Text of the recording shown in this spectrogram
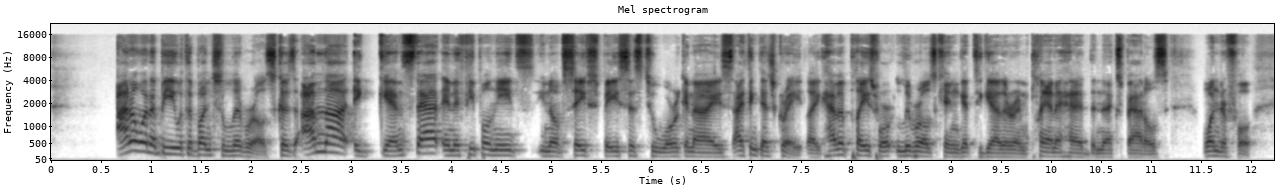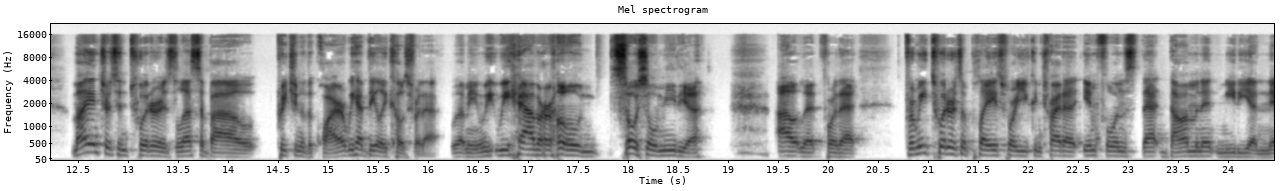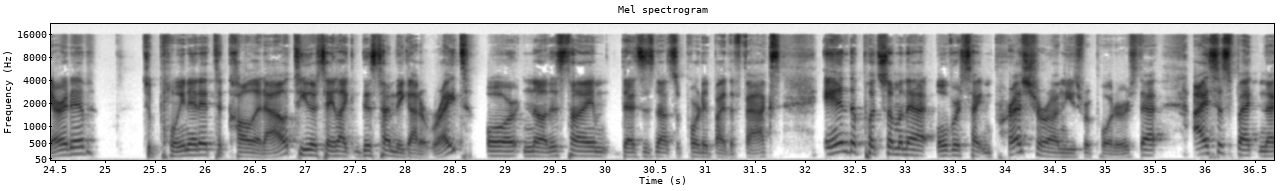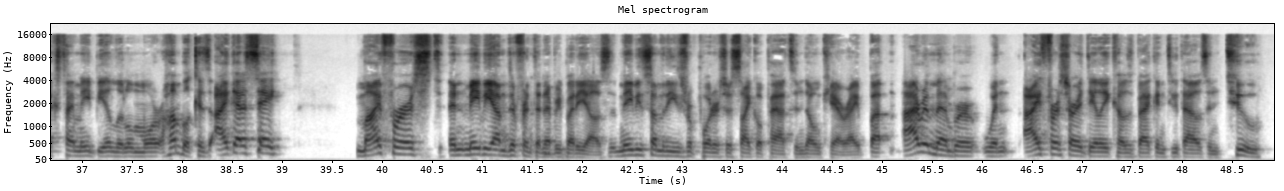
I don't want to be with a bunch of liberals because I'm not against that. And if people need, you know, safe spaces to organize, I think that's great. Like have a place where liberals can get together and plan ahead the next battles. Wonderful my interest in Twitter is less about preaching to the choir. We have daily Kos for that. I mean, we, we have our own social media outlet for that. for me, Twitter is a place where you can try to influence that dominant media narrative to point at it, to call it out, to either say, like, this time they got it right, or no, this time this is not supported by the facts, and to put some of that oversight and pressure on these reporters that I suspect next time may be a little more humble. Because I got to say, my first, and maybe I'm different than everybody else. Maybe some of these reporters are psychopaths and don't care, right? But I remember when I first started Daily Kos back in 2002,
